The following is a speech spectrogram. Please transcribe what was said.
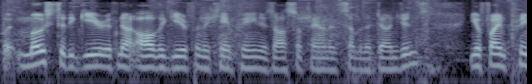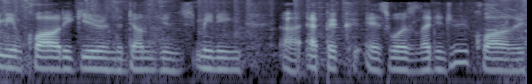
But most of the gear, if not all the gear from the campaign, is also found in some of the dungeons. You'll find premium quality gear in the dungeons, meaning uh, epic as well as legendary quality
